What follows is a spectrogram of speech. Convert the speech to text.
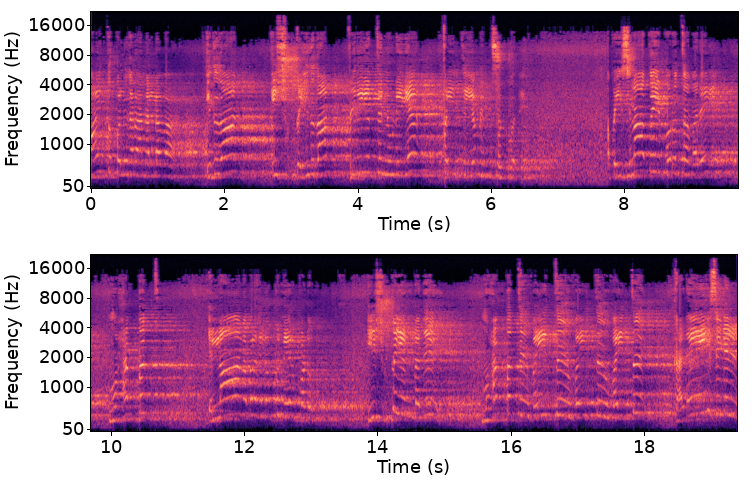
மாய்த்துக் கொள்கிறான் அல்லவா? இதுதான் இதுதான் பிரியத்தினுடைய பைத்தியம் என்று சொல்வது. அப்ப இஸ்லாத்தை பொறுத்தவரை முஹப்பத் எல்லா நபர்களுக்கும் ஏற்படும். இஷ்கு என்பது முகப்பத்து வைத்து வைத்து வைத்து கடைசியில்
